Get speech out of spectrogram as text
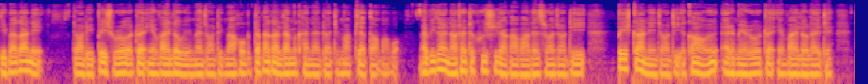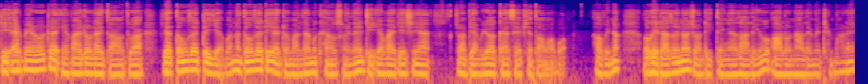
ဒီဘက်ကနေကျွန်တော်ဒီ page row အတွက် invite လုပ်ပေးမယ်ကျွန်တော်ဒီမှာဟိုတစ်ဖက်ကလက်မခံတဲ့အတွက်ဒီမှာပြတ်သွားမှာပေါ့အပြီးတော့နောက်ထပ်တစ်ခုရှိတာကဘာလဲဆိုတော့ကျွန်တော်ဒီ page ကနေကျွန်တော်ဒီ account ကို admin row အတွက် invite လုပ်လိုက်တယ်ဒီ admin row အတွက် invite လုပ်လိုက်တော့သူကရက်31ရက်ပေါ့နော်31ရက်အတွက်မှလက်မခံအောင်ဆိုရင်လည်းဒီ invitation ကကျွန်တော်ပြန်ပြီးတော့ cancel ဖြစ်သွားမှာပေါ့ဟုတ်ပြီနော် okay ဒါဆိုရင်တော့ကျွန်တော်ဒီသင်ခန်းစာလေးကိုအားလုံးနားလည်မယ်ထင်ပါတယ်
